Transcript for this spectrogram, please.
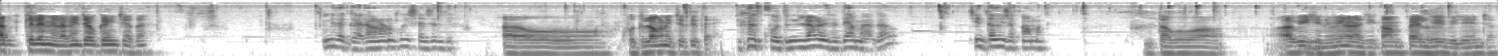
अब के लिए नहीं लगी जब गई थे तो मैं तो घर आना कोई सा जल्दी ओ, खुद लगनी चाहिए चाहती थे खुद नहीं लगने से दिया मैं चिंता हुई से काम तब वो अभी जी काम पहले हुए भी जाइन जा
